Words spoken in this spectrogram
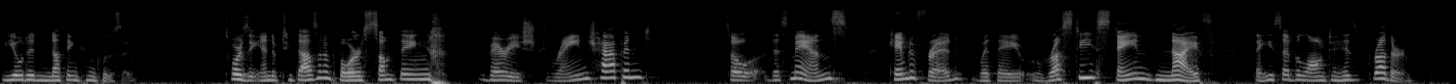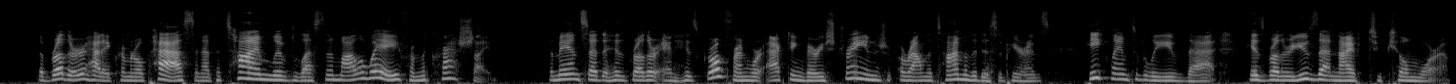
yielded nothing conclusive. Towards the end of 2004, something very strange happened. So this man's came to Fred with a rusty stained knife that he said belonged to his brother. The brother had a criminal past and at the time lived less than a mile away from the crash site. The man said that his brother and his girlfriend were acting very strange around the time of the disappearance. He claimed to believe that his brother used that knife to kill Maura.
